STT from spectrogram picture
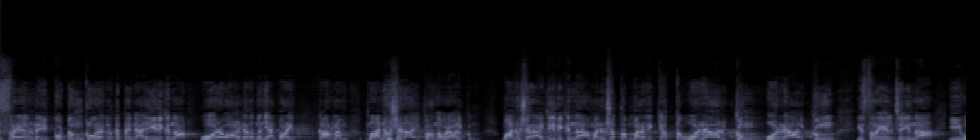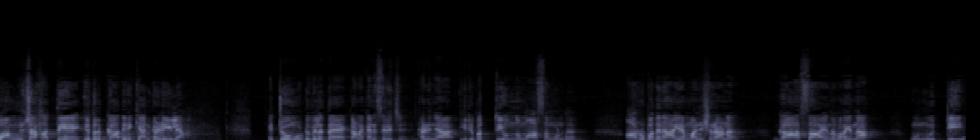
ഇസ്രായേലിന്റെ ഈ കൊട്ടും ക്രൂരകൃത്യത്തെ ന്യായീകരിക്കുന്ന ഓരോ ആളുടേതെന്ന് ഞാൻ പറയും. കാരണം മനുഷ്യനായി പിറന്ന ഒരാൾക്കും മനുഷ്യനായി ജീവിക്കുന്ന മനുഷ്യത്വം മരവിക്കാത്ത ഒരാൾക്കും ഒരാൾക്കും ഇസ്രായേൽ ചെയ്യുന്ന ഈ വംശഹത്യയെ എതിർക്കാതിരിക്കാൻ കഴിയില്ല. ഏറ്റവും ഒടുവിലത്തെ കണക്കനുസരിച്ച് കഴിഞ്ഞ ഇരുപത്തിയൊന്ന് മാസം കൊണ്ട് അറുപതിനായിരം മനുഷ്യരാണ് ഗാസ എന്ന് പറയുന്ന മുന്നൂറ്റി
